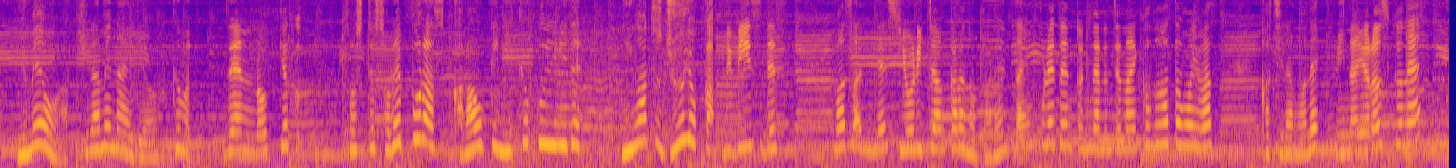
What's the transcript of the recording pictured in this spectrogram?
「夢を諦めないで」を含む全6曲。そしてそれプラスカラオケ2曲入りで2月14日リリースです。まさにねしおりちゃんからのバレンタインプレゼントになるんじゃないかなと思います。こちらもねみんなよろしくね。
